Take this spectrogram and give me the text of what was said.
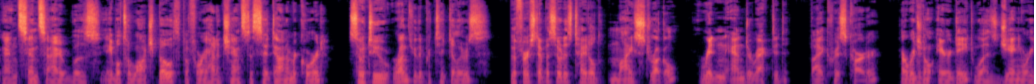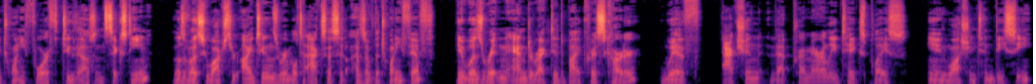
And since I was able to watch both before I had a chance to sit down and record. So to run through the particulars, the first episode is titled My Struggle, written and directed by Chris Carter. Original air date was January 24th, 2016. Those of us who watched through iTunes were able to access it as of the 25th. It was written and directed by Chris Carter with action that primarily takes place in Washington, D.C.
